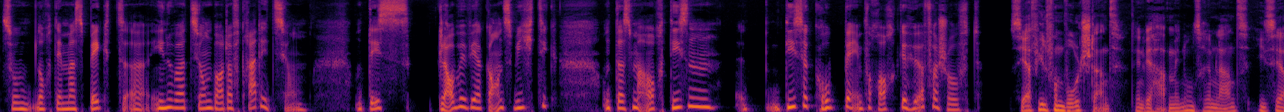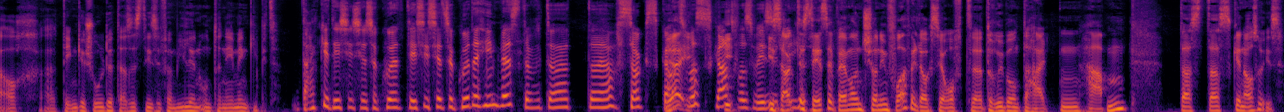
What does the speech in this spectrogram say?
So nach dem Aspekt äh, Innovation baut auf Tradition. Und das, glaube ich, wäre ganz wichtig und dass man auch diesen, dieser Gruppe einfach auch Gehör verschafft. Sehr viel vom Wohlstand, den wir haben in unserem Land, ist ja auch äh, dem geschuldet, dass es diese Familienunternehmen gibt. Danke, das ist, jetzt ein, gut, das ist jetzt ein guter Hinweis. Da, da, da sagst du ganz ja, was, ganz ich, was Wesentliches. Ich sage das deshalb, weil wir uns schon im Vorfeld auch sehr oft äh, darüber unterhalten haben, dass das genauso ist.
